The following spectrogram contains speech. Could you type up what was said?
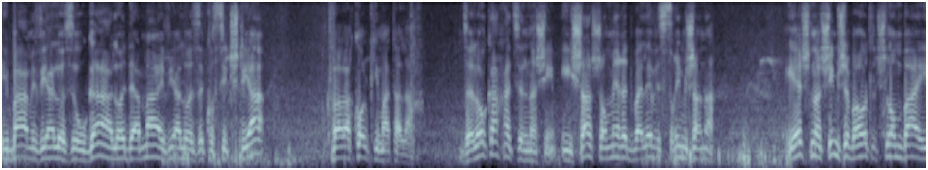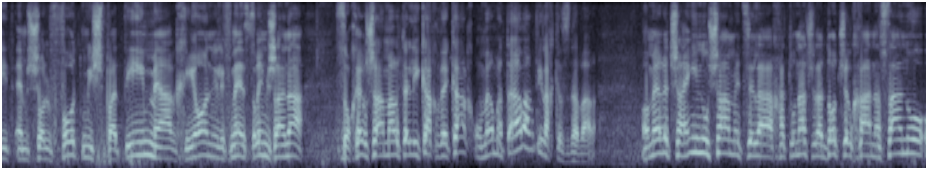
היא באה, מביאה לו איזה עוגה, לא יודע מה, הביאה לו איזה כוסית שתייה, כבר הכל כמעט הלך. זה לא ככה אצל נשים. אישה שומרת בלב עשרים שנה. יש נשים שבאות לשלום בית, הן שולפות משפטים מהארכיון מלפני עשרים שנה. זוכר שאמרת לי כך וכך? הוא אומר, מתי אמרתי לך כזה דבר? אומרת שהיינו שם אצל החתונה של הדוד שלך, נסענו,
